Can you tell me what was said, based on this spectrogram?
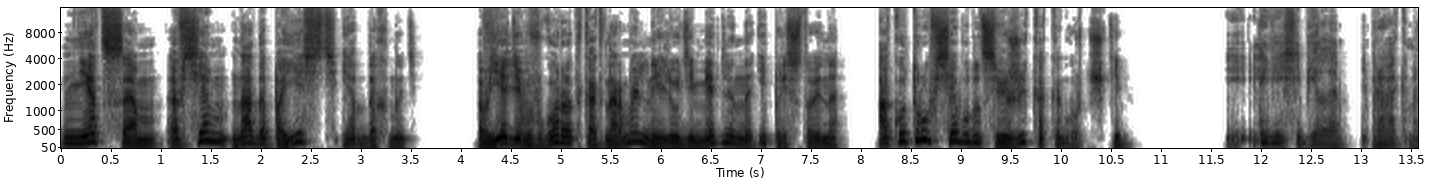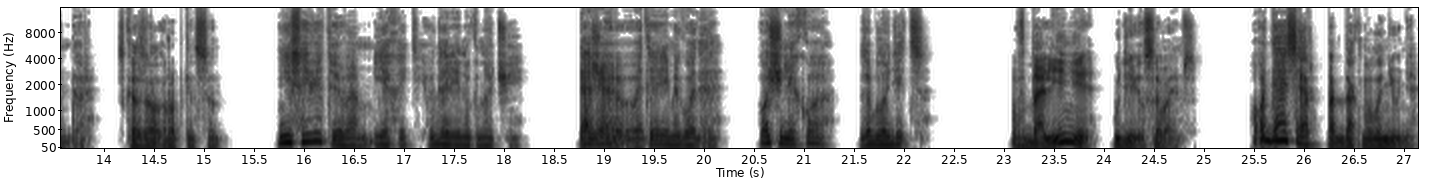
«Нет, Сэм, всем надо поесть и отдохнуть. Въедем в город, как нормальные люди, медленно и пристойно, а к утру все будут свежи, как огурчики. — Леди Сибила права, командор, — сказал Робкинсон. — Не советую вам ехать в долину к ночи. Даже в это время года очень легко заблудиться. — В долине? — удивился Ваймс. — О, да, сэр, — поддакнула Нюня.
